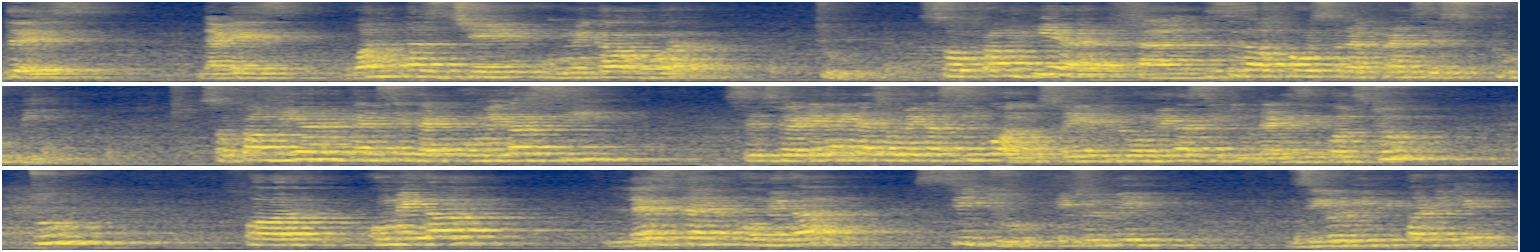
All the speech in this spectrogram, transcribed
this, that is 1 plus j omega over 2. So from here, uh, this is of course reference is 2b. So from here we can say that omega c, since we are taking it as omega c1, so here it will be omega c2, that is equals to 2. For omega less than omega c2, it will be 0 dB per decade.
